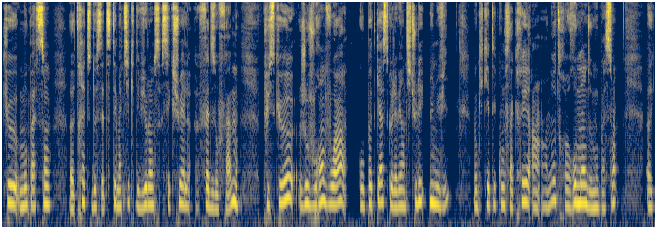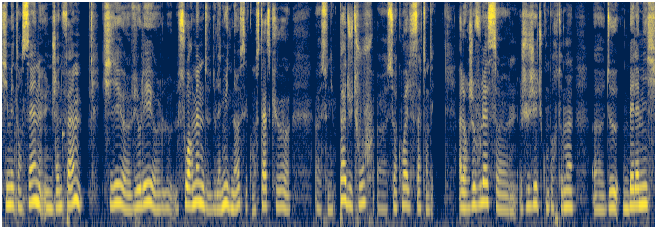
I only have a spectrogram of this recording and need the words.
que Maupassant euh, traite de cette thématique des violences sexuelles euh, faites aux femmes, puisque je vous renvoie au podcast que j'avais intitulé Une vie, donc qui était consacré à un autre roman de Maupassant, euh, qui met en scène une jeune femme qui est euh, violée euh, le, soir même de, la nuit de noces et constate que ce n'est pas du tout ce à quoi elle s'attendait. Alors je vous laisse juger du comportement de Bellamy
